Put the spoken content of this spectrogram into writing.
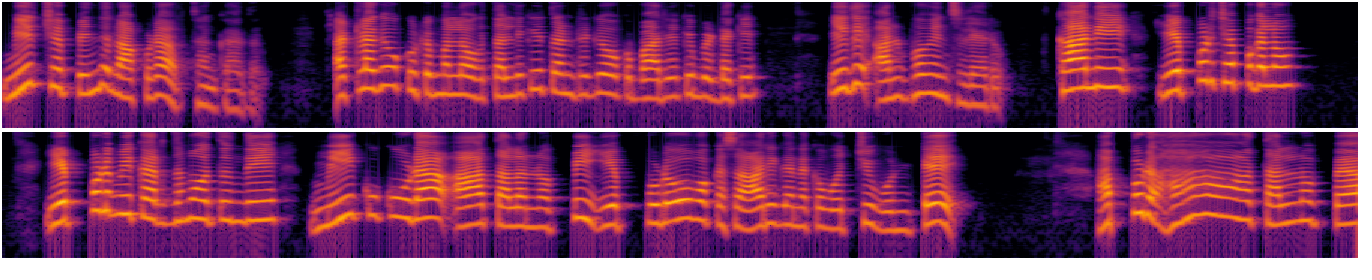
మీరు చెప్పింది నాకు కూడా అర్థం కాదు. అట్లాగే ఒక కుటుంబంలో ఒక తల్లికి, తండ్రికి, ఒక భార్యకి, బిడ్డకి ఇది అనుభవించలేరు. కానీ ఎప్పుడు చెప్పగలం? ఎప్పుడు మీకు అర్థమవుతుంది? మీకు కూడా ఆ తలనొప్పి ఎప్పుడో ఒకసారి గనక వచ్చి ఉంటే, అప్పుడు ఆ! తలనొప్పా?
